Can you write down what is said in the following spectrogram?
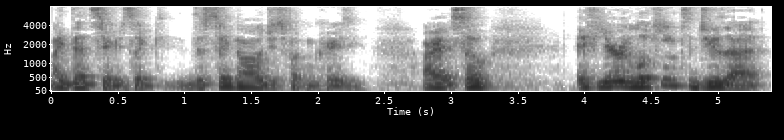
Like that serious. Like this technology is fucking crazy. All right, so if you're looking to do that,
